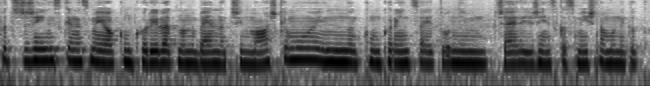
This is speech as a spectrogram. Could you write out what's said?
pač ženske ne smejo konkurirati na noben način moškemu in konkurenca je to njim, če je ženska smešna, mu nekako.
